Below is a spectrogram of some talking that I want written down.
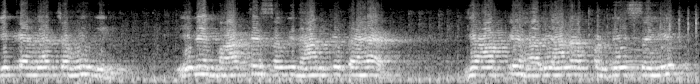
ये कहना चाहूँगी। इन्हें भारतीय संविधान के तहत यहाँ के हरियाणा प्रदेश सहित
